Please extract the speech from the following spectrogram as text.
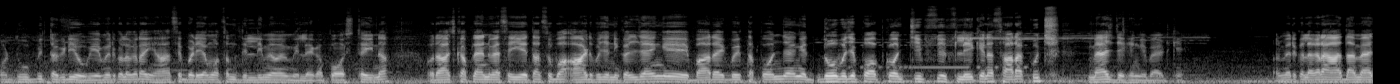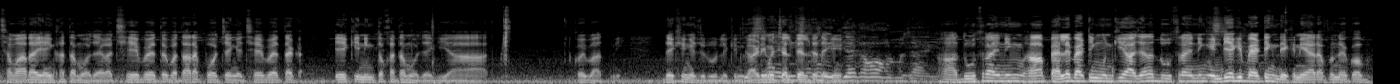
और धूप भी तगड़ी हो गई है। मेरे को लग रहा है यहाँ से बढ़िया मौसम दिल्ली में हमें मिलेगा पहुँचते ही ना। और आज का प्लान वैसे ये था सुबह आठ बजे निकल जाएँगे बारह एक बजे तक पहुँच जाएँगे। दो बजे पॉपकॉर्न चिप्स विप्स लेके ना सारा कुछ मैच देखेंगे बैठ के। और मेरे को लग रहा है आधा मैच हमारा यहीं ख़त्म हो जाएगा। छः बजे तो बता रहा है पहुँचेंगे छः बजे तक एक इनिंग तो ख़त्म हो जाएगी यार। कोई बात नहीं देखेंगे ज़रूर लेकिन गाड़ी में चलते चलते देखेंगे। हाँ दूसरा इनिंग हाँ पहले बैटिंग उनकी आ जाए ना दूसरा इनिंग इंडिया की बैटिंग देखनी यार अपने को अब।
